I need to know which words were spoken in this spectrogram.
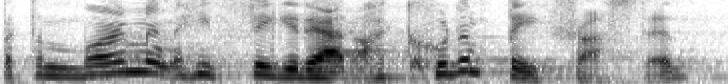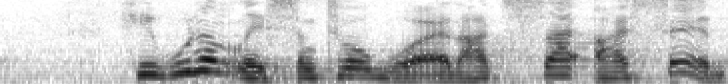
But the moment he figured out I couldn't be trusted, he wouldn't listen to a word I'd say, I said.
